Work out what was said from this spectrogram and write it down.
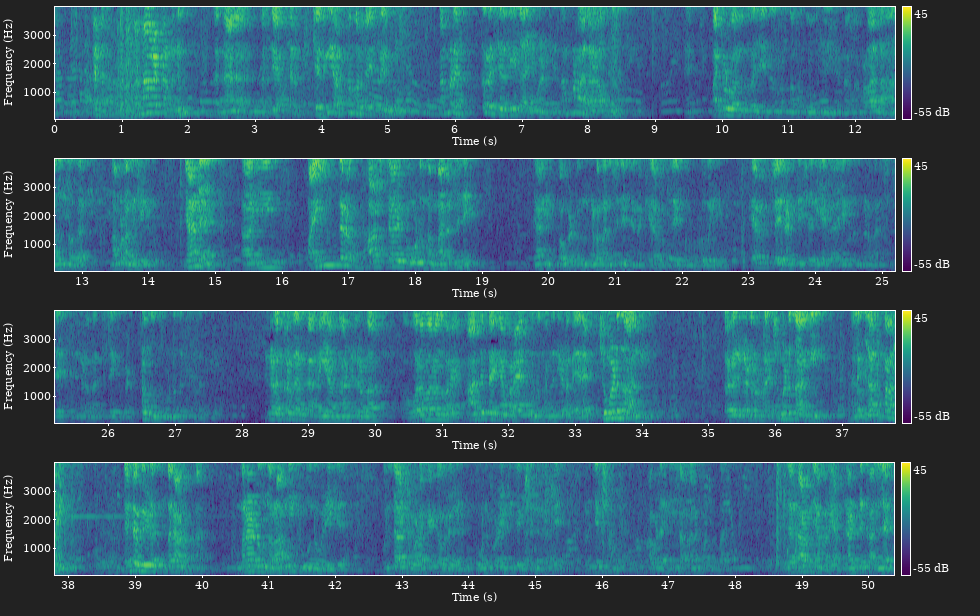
വേണ്ട. കണ്ണാറ കണ്ണനും തന്നാല അതിന്റെ ചെറിയ അർത്ഥം പറഞ്ഞാൽ ഇത്രയേ ഉള്ളൂ. നമ്മൾ എത്ര ചെറിയ കാര്യമാണ് ചെയ്യുന്നത്. നമ്മളാലാവുന്നത് ചെയ്യും? മറ്റുള്ളവരെന്ത് ചെയ്യുന്നതെന്ന് നമ്മൾ നോക്കി നിൽക്കേണ്ട നമ്മളാലാകുന്നത് നമ്മളങ്ങ് ചെയ്യണം ഞാൻ ഈ ഭയങ്കര ഫാസ്റ്റായിട്ട് ഓടുന്ന മനസ്സിനെ ഞാൻ ഇപ്പൊ പെട്ടെന്ന് നിങ്ങളുടെ മനസ്സിനെ ഞാൻ കേരളത്തിലേക്ക് ഒന്ന് കൊണ്ടുപോവുകയാണ് കേരളത്തിലെ രണ്ട് ചെറിയ കാര്യങ്ങൾ നിങ്ങളുടെ മനസ്സിലെ നിങ്ങളുടെ മനസ്സിലേക്ക് പെട്ടെന്ന് ഒന്ന് കൊണ്ടുവന്നിട്ട് ഞാൻ അറിയാം നിങ്ങൾ എത്ര പേർക്ക് അറിയാം നാട്ടിലുള്ള ഓരോന്നോരോന്ന് പറയാം. ആദ്യത്തെ ഞാൻ പറയാൻ പോകുന്ന സംഗതിയുടെ പേര് ചുമട് താങ്ങി. എത്ര പേര് കേട്ടിട്ടുണ്ട്? ചുമട് താങ്ങി. അല്ലെങ്കിൽ അത്താണി. എന്റെ വീട് കുമ്മനാടാണ് കുമ്മനാട് നിന്ന് റാന്നിക്ക് പോകുന്ന വഴിക്ക് പുല്ലാട്ട് വടക്കേ കവല കഴിഞ്ഞ് തോണിപ്പുഴയ്ക്ക് ജംഗ്ഷനിലേക്ക് ഒരു ജംഗ്ഷൻ ഉണ്ട്. അവിടെ ഈ സാധനം പണ്ടുണ്ടായിരുന്നു ഇതെന്താണെന്ന് ഞാൻ പറയാം. രണ്ട് കല്ല്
